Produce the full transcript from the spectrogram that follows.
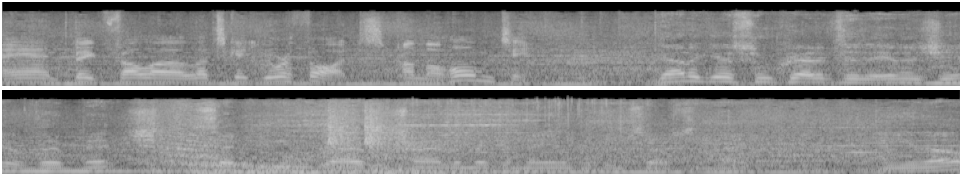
And big fella, let's get your thoughts on the home team. Got to give some credit to the energy of their bench. Second unit guys are trying to make a name for themselves tonight. And you know,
